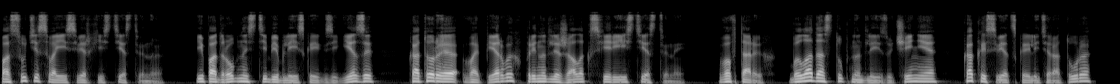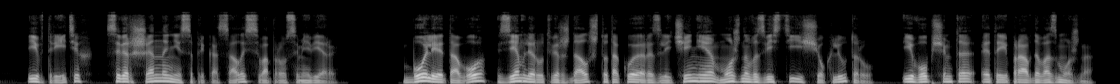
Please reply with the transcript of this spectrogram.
по сути своей сверхъестественную, и подробности библейской экзегезы, которая, во-первых, принадлежала к сфере естественной, во-вторых, была доступна для изучения, как и светская литература, и в-третьих, совершенно не соприкасалась с вопросами веры. Более того, Землер утверждал, что такое развлечение можно возвести еще к Лютеру, и в общем-то это и правда возможно,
